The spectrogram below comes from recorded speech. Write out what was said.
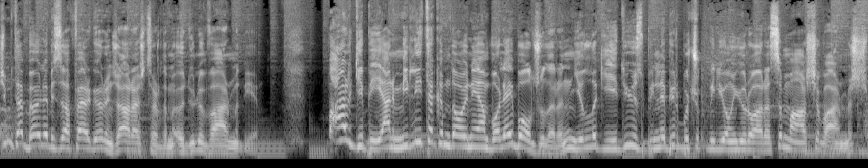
Şimdi tabii böyle bir zafer görünce araştırdım ödülü var mı diye. Var gibi yani milli takımda oynayan voleybolcuların yıllık 700 bin ile 1,5 milyon euro arası maaşı varmış.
